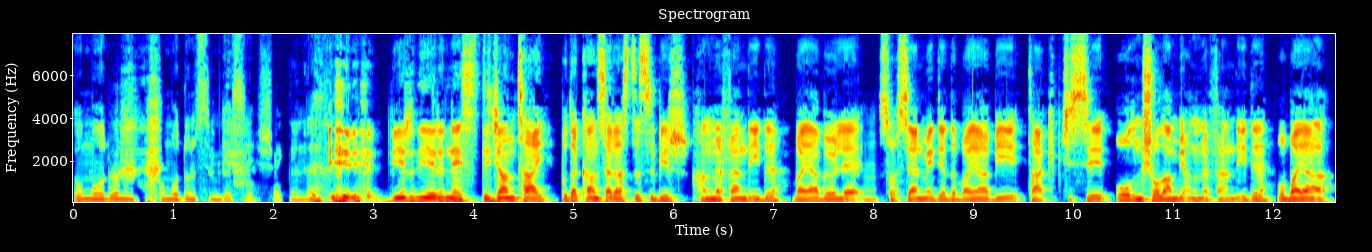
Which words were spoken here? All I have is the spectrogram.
umudun umudun simgesi şeklinde. bir diğeri Neslican Tay. Bu da kanser hastası bir hanımefendiydi. Baya böyle Hı. sosyal medyada baya bir takipçisi olmuş olan bir hanımefendiydi. O baya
